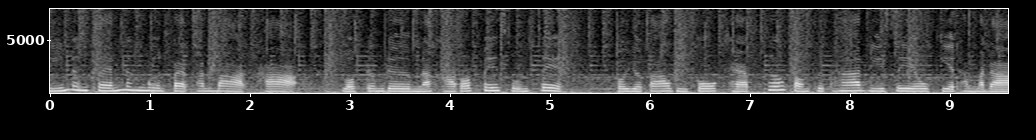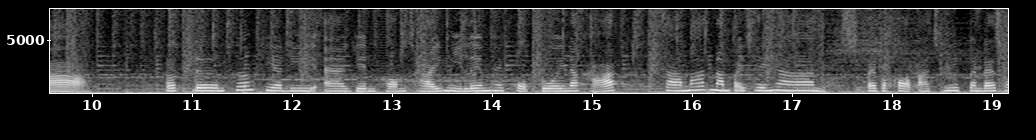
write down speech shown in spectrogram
นี้ 1 1 8 0 0 0 บาทค่ะ รถเดิมๆนะคะ รถเมย์07 Toyota Vigo Cap เครื่อง 2.5 ดีเซล เกียร์ธรรมดา รถเดิมเครื่องเกียร์ดีแอร์เย็นพร้อมใช้มีเล่มให้ครบด้วยนะคะ สามารถนำไปใช้งาน ไปประกอบอาชีพกันได้ส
